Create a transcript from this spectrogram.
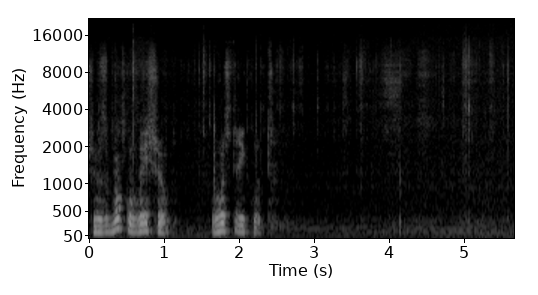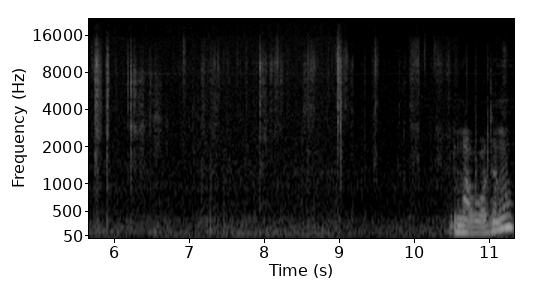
щоб збоку вийшов гострий кут. Наводимо.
